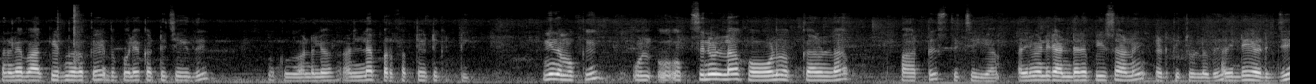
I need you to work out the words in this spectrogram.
അങ്ങനെ ബാക്കി ഇരുന്നതൊക്കെ ഇതുപോലെ കട്ട് ചെയ്ത് നോക്കുക കണ്ടല്ലോ? നല്ല പെർഫെക്റ്റ് ആയിട്ട് കിട്ടി. ഇനി നമുക്ക് ഒക്സിനുള്ള ഹോൾ വെക്കാനുള്ള പാർട്ട് സ്റ്റിച്ച് ചെയ്യാം. അതിനുവേണ്ടി രണ്ടര പീസാണ് എടുത്തിട്ടുള്ളത്. അതിന്റെ എഡ്ജ്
